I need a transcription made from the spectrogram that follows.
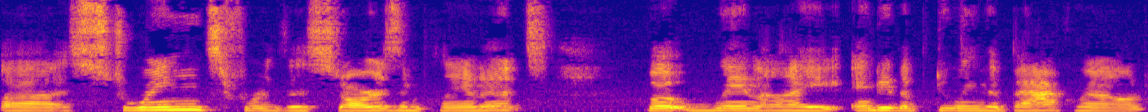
uh, strings for the stars and planets, but when I ended up doing the background,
